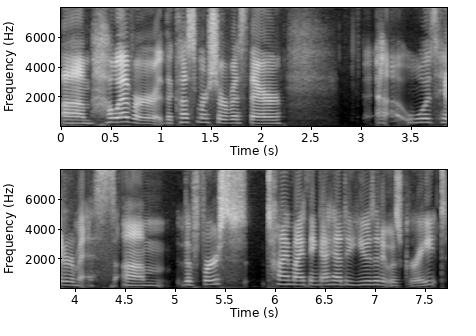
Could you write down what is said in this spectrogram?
Um, however, the customer service there was hit or miss. Um, the first time I think I had to use it, it was great.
